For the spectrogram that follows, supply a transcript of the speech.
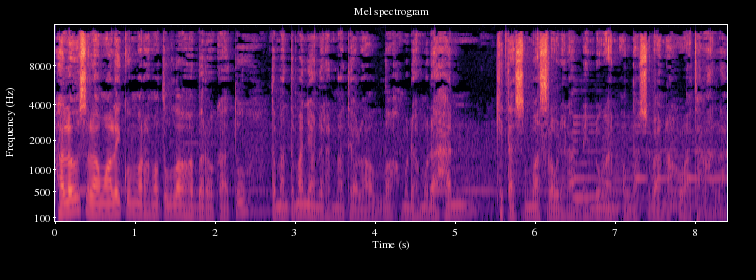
Halo, assalamualaikum warahmatullahi wabarakatuh. Teman-teman yang dirahmati oleh Allah, mudah-mudahan kita semua selalu dalam lindungan Allah Subhanahu wa Ta'ala.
